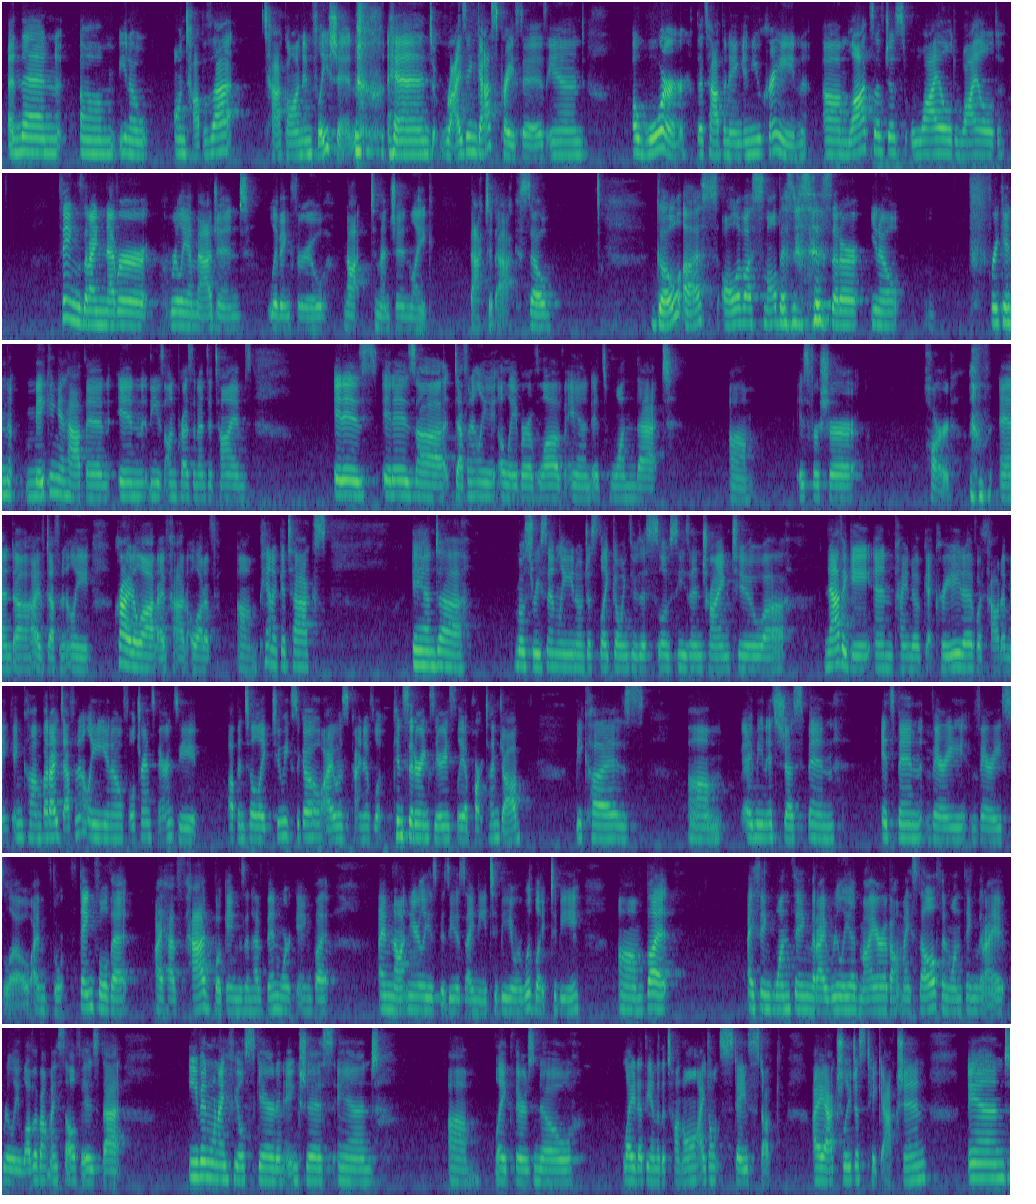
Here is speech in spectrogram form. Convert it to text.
And then, um, you know, on top of that, tack on inflation and rising gas prices and a war that's happening in Ukraine. Um, lots of just wild, wild things that I never really imagined living through, not to mention like back to back. So go us, all of us small businesses that are, you know, freaking making it happen in these unprecedented times it is it is uh, definitely a labor of love and it's one that um, is for sure hard and uh, I've definitely cried a lot. I've had a lot of um, panic attacks. And uh, most recently, you know, just like going through this slow season, trying to uh, navigate and kind of get creative with how to make income. But I definitely, you know, full transparency, up until like two weeks ago, I was kind of look, considering seriously a part time job because, um, I mean, it's just been it's been very, very slow. I'm th- thankful that I have had bookings and have been working, but I'm not nearly as busy as I need to be or would like to be. Um, but I think one thing that I really admire about myself and one thing that I really love about myself is that even when I feel scared and anxious and um, like there's no light at the end of the tunnel, I don't stay stuck I actually just take action. And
